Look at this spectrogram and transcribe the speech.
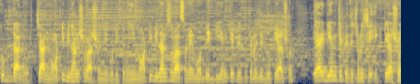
কুড্ডালোর, যা নটি বিধানসভা আসন নিয়ে গঠিত এবং এই নটি বিধানসভা আসনের মধ্যে ডিএমকে পেতে চলেছে দুটি আসন, এআইডিএমকে পেতে চলেছে একটি আসন,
